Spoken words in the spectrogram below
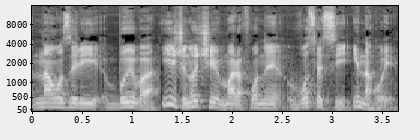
на озері Бива і жіночі марафони в Осаці і Нагої.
